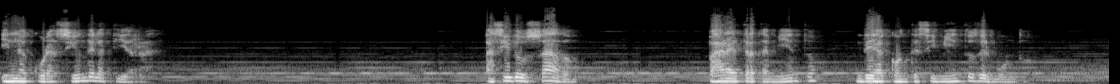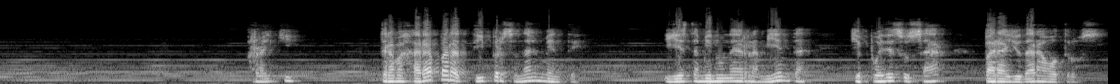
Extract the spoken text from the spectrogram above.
en la curación de la tierra. Ha sido usado para el tratamiento de acontecimientos del mundo. Reiki trabajará para ti personalmente y es también una herramienta que puedes usar para ayudar a otros.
